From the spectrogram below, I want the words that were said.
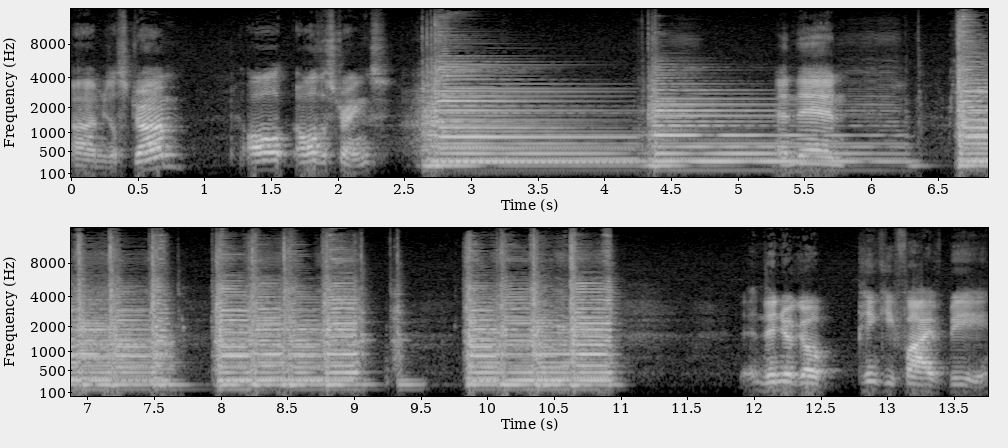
um, you'll strum all, all the strings, and then and then you'll go pinky 5B,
